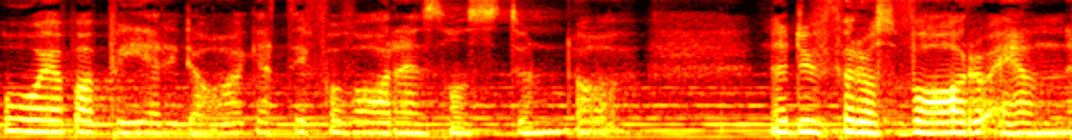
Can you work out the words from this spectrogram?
Och jag bara ber idag att det får vara en sån stund av när du för oss var och en,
